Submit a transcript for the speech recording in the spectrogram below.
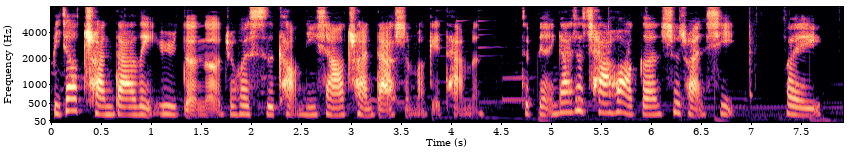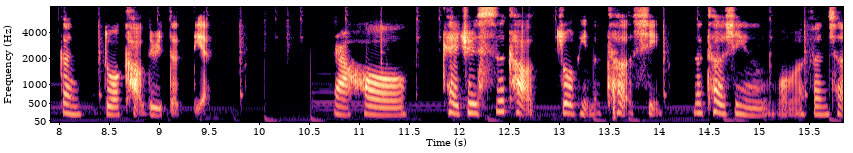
比较传达领域的呢，就会思考你想要传达什么给他们。这边应该是插画跟视传系会更多考虑的点，然后可以去思考作品的特性。那特性我们分成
